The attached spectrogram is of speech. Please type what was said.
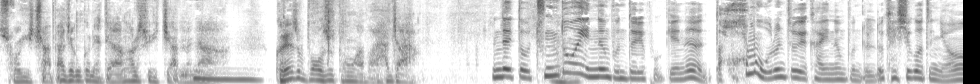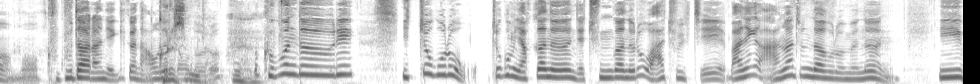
소위 좌파 정권에 대항할 수 있지 않느냐. 음. 그래서 보수 통합을 하자. 근데 또 음. 중도에 있는 분들이 보기에는 너무 오른쪽에 가 있는 분들도 계시거든요. 뭐 극우다라는 얘기가 나오는 그렇습니다. 정도로. 예. 그분들이 이쪽으로 조금 약간은 이제 중간으로 와줄지 만약에 안 와준다 그러면은 이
